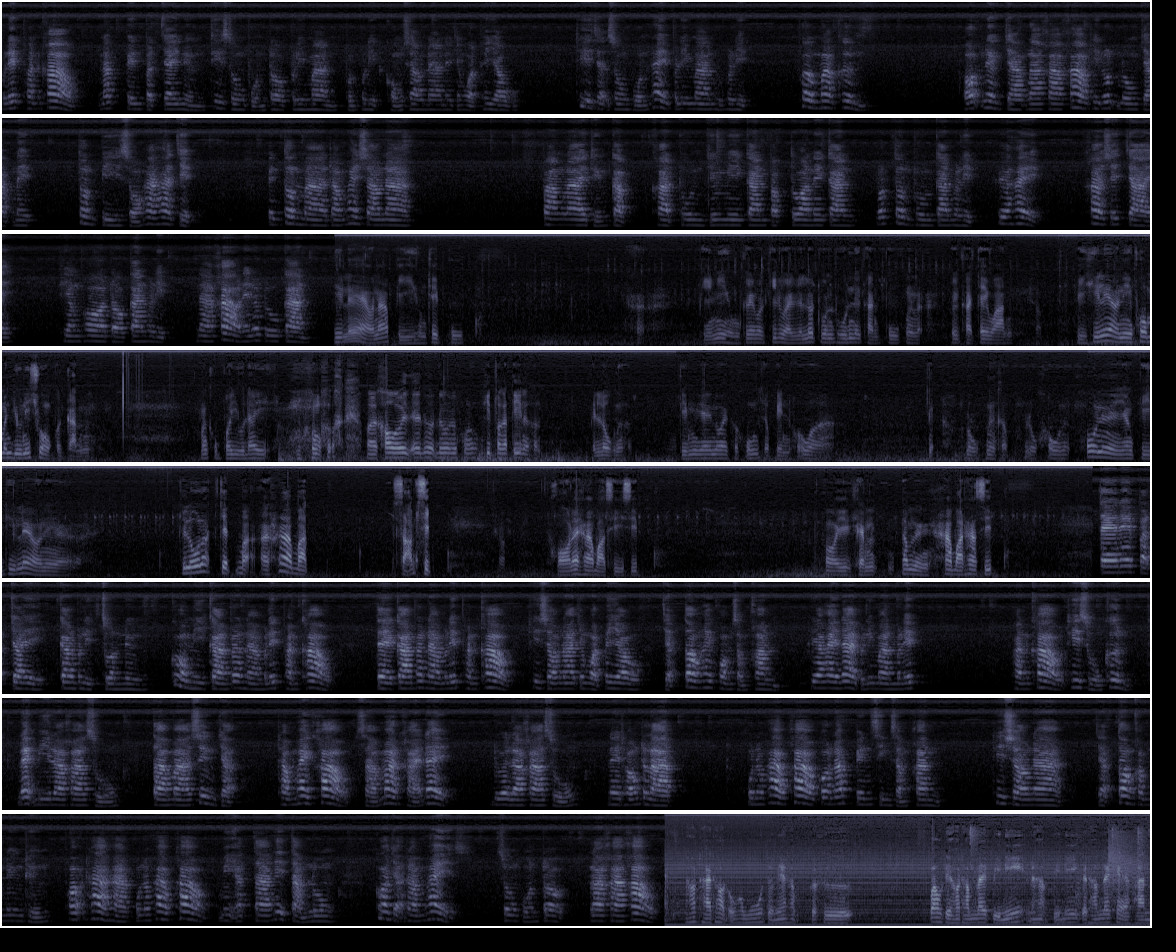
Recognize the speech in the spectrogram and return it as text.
เมล็ดพันธุ์ข้าวนับเป็นปัจจัยหนึ่งที่ส่งผลต่อปริมาณผลผลิตของชาวนาในจังหวัดพะเยา ที่จะส่งผลให้ปริมาณผลผลิตเพิ่มมากขึ้น เพราะเนื่องจากราคาข้าวที่ลดลงจากในต้นปี 2557 เป็นต้นมาทำให้ชาวนาบางรายถึงกับขาดทุนจึงมีการปรับตัวในการลดต้นทุนการผลิตเพื่อให้ค่าใช้จ่าย พียงพอต่อการผลิตนาข้าวในฤดูกาลที่แล้วนะปีผมจะปลูกฮะปีนี้ผมก็เลยว่าคิดว่าจะลดต้นทุนในการปลูกนั่นนะโดยขาดใจหวานปีที่แล้วนี่พอมันอยู่ในช่วงประกัน มันก็พออยู่ได้ว่าเขาเอ่อดูดูดูผิดปกตินะครับ เป็นโรคนะครับที่มันน้อยๆก็คงจะเป็นเพราะว่าเนี่ยโรคนะครับโรคเขาเนี่ยโอ้เนี่ยอย่างปีที่แล้วเนี่ย กิโลละเจ็ดบาทห้าบาทสามสิบขอได้ห้าบาทสี่สิบพออีกแถมน้ำหนึ่งห้าบาทห้าสิบแต่ในปัจจัยการผลิตส่วนหนึ่ง ก็มีการพัฒนาเมล็ดพันธุ์ข้าว แต่การพัฒนาเมล็ดพันธุ์ข้าว ที่ชาวนาจังหวัดพะเยาจะต้องให้ความสำคัญ เพื่อให้ได้ปริมาณเมล็ด พันธุ์ข้าวที่สูงขึ้น และมีราคาสูง ตามมาซึ่งจะ ทำให้ข้าวสามารถขายได้ด้วยราคาสูงในท้องตลาด คุณภาพข้าวก็นับเป็นสิ่งสำคัญ ที่ชาวนาจะต้องคำนึงถึง เพราะถ้าหากคุณภาพข้าวมีอัตราที่ต่ำลง ก็จะทำให้ส่งผลต่อราคาข้าวเขาถ่ายทอดองค์ความรู้ตัวนี้ครับก็คือ เป้าที่เขาทำได้ปีนี้นะครับปีนี้ก็ทำได้แค่พัน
